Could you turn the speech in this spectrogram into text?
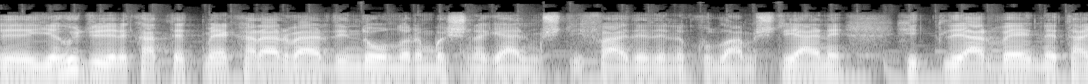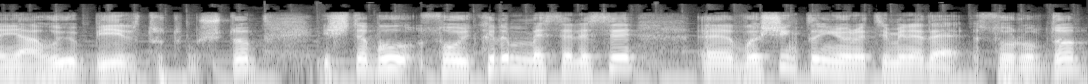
e, Yahudileri katletmeye karar verdiğinde onların başına gelmişti ifadelerini kullanmıştı. Yani Hitler ve Netanyahu'yu bir tutmuştu. İşte bu soykırım meselesi e, Washington yönetimine de soruldu.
